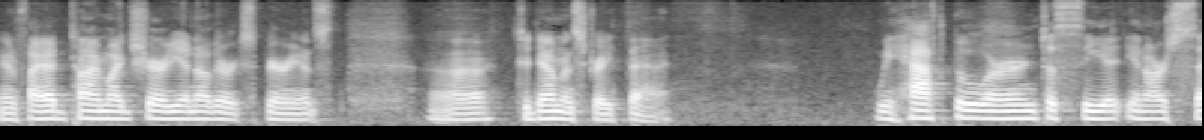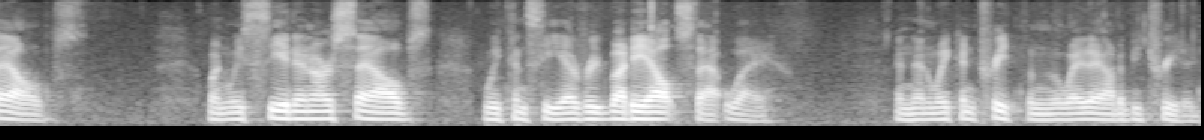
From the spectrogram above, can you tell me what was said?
And if I had time, I'd share you another experience uh, to demonstrate that. We have to learn to see it in ourselves. When we see it in ourselves, we can see everybody else that way. And then we can treat them the way they ought to be treated.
